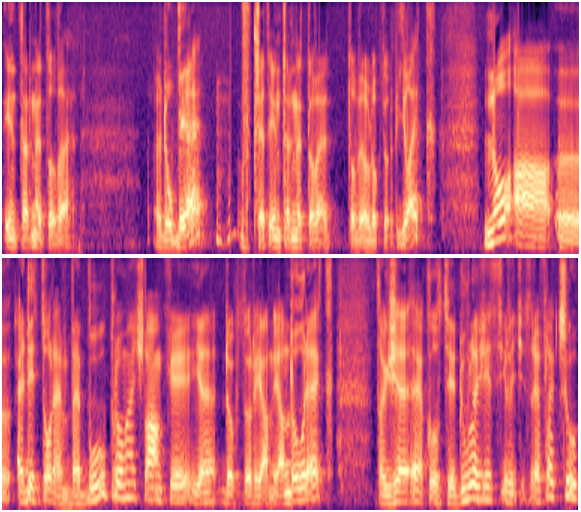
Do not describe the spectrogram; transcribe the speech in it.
internetové době, v předinternetové to byl doktor Bílek. No a e, editorem webu pro mé články je doktor Jan Jandourek, takže jako ty důležití lidi z Reflexu,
